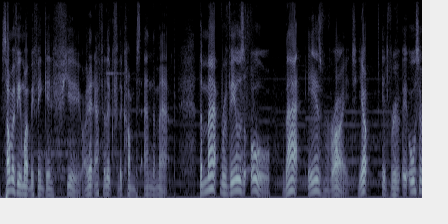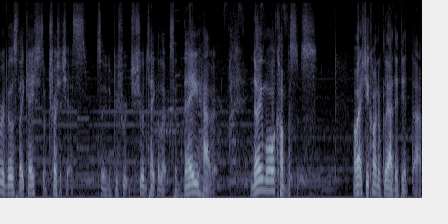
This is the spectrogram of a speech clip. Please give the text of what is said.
Some of you might be thinking, phew, I don't have to look for the compass and the map. The map reveals all. That is right. Yep, it, it also reveals locations of treasure chests. So be sure to take a look. So there you have it. No more compasses. I'm actually kind of glad they did that.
